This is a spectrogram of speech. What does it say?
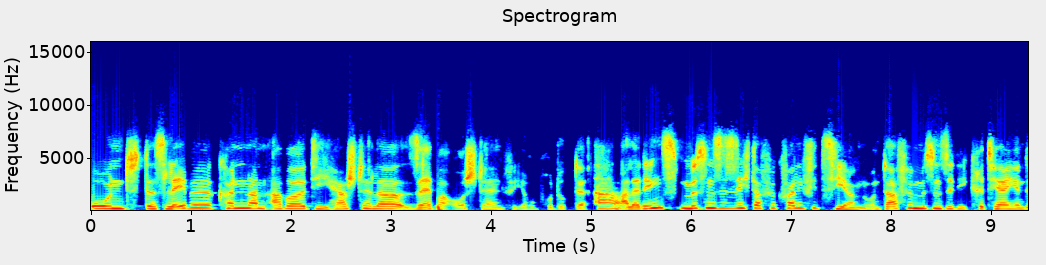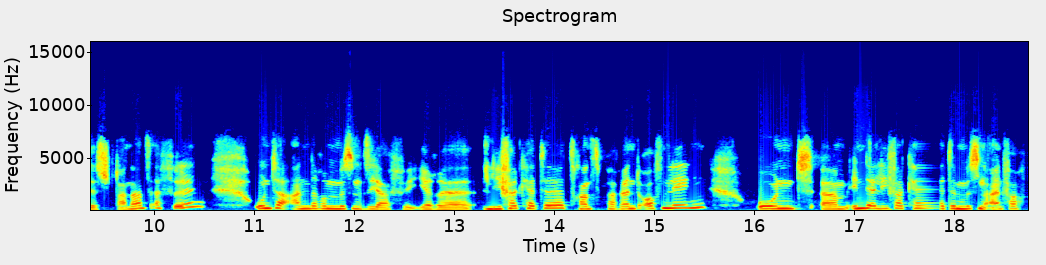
Und das Label können dann aber die Hersteller selber ausstellen für ihre Produkte. Ah, okay. Allerdings müssen sie sich dafür qualifizieren und dafür müssen sie die Kriterien des Standards erfüllen. Unter anderem müssen sie dafür ihre Lieferkette transparent offenlegen und ähm, in der Lieferkette müssen einfach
